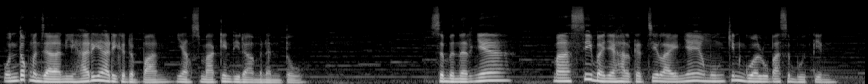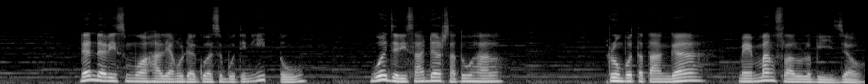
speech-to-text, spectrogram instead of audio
untuk menjalani hari-hari ke depan yang semakin tidak menentu. Sebenarnya, masih banyak hal kecil lainnya yang mungkin gue lupa sebutin. Dan dari semua hal yang udah gue sebutin itu, gue jadi sadar satu hal. Rumput tetangga memang selalu lebih hijau.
